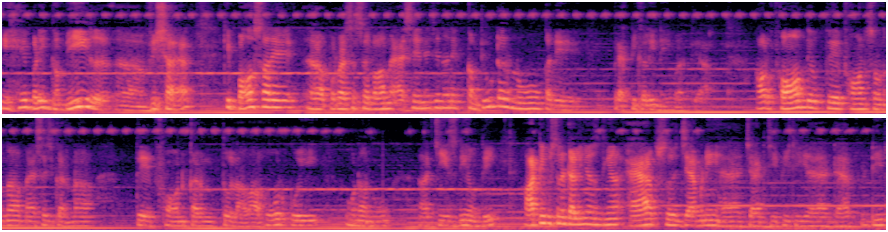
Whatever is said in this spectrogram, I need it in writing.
ਇਹ ਬੜੀ ਗੰਭੀਰ ਵਿਸ਼ਾ ਹੈ ਕਿ ਬਹੁਤ ਸਾਰੇ ਪ੍ਰੋਫੈਸਰ ਸਾਹਿਬਾਨ ਐਸੇ ਨੇ ਜਿਨ੍ਹਾਂ ਨੇ ਕੰਪਿਊਟਰ ਨੂੰ ਕਦੇ ਪ੍ਰੈਕਟੀਕਲੀ ਨਹੀਂ ਵਰਤਿਆ। ਔਰ ਫੋਨ ਦੇ ਉੱਤੇ ਫੋਨ ਸੁਣਨਾ, ਮੈਸੇਜ ਕਰਨਾ ਤੇ ਫੋਨ ਕਰਨ ਤੋਂ ਇਲਾਵਾ ਹੋਰ ਕੋਈ ਉਹਨਾਂ ਨੂੰ ਚੀਜ਼ ਨਹੀਂ ਹੁੰਦੀ। ਆਰਟੀਫੀਸ਼ੀਅਲ ਇੰਟੈਲੀਜੈਂਸ ਦੀਆਂ ਐਪਸ ਜੈਮਨੀ ਹੈ ਚੈਟ ਜੀਪੀਟੀ ਹੈ ਡੈਪ ਡੀਪ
